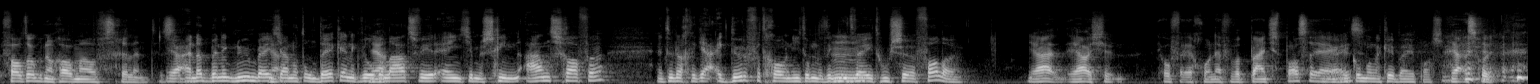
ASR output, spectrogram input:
valt ook nog allemaal verschillend. Dus, Ja, en dat ben ik nu een beetje Ja. aan het ontdekken. En ik wilde Ja. laatst weer eentje misschien aanschaffen. En toen dacht ik, ja, ik durf het gewoon niet, omdat ik niet Mhm. weet hoe ze vallen. ja, ja, als je... Of gewoon even wat paardjes passen Ja, ik kom wel een keer bij je passen. Ja, is goed.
